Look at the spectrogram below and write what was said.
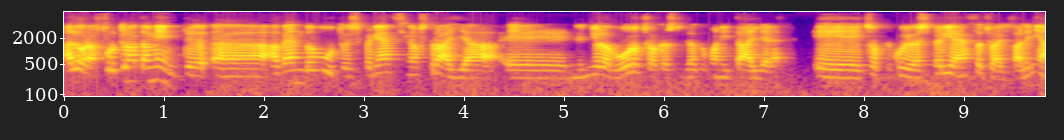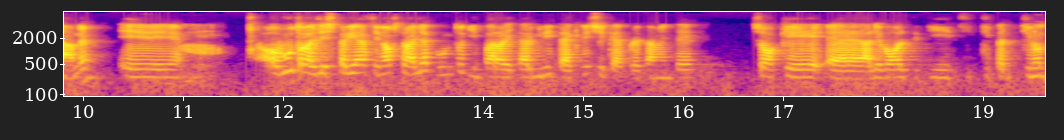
Allora, fortunatamente, eh, avendo avuto esperienze in Australia e nel mio lavoro, ciò che ho studiato qua in Italia e ciò per cui ho esperienza, cioè il falegname, e, mh, ho avuto l'esperienza in Australia appunto di imparare i termini tecnici, che è prettamente ciò che eh, alle volte ti, ti, ti, non,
